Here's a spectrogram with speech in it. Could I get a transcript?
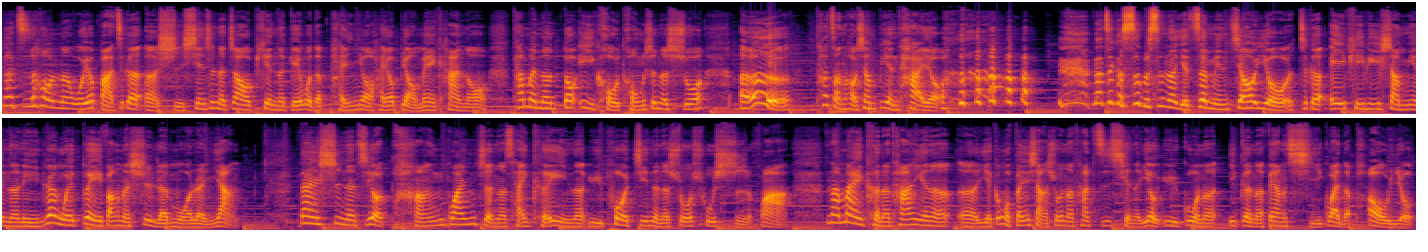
那之后呢，我又把这个呃史先生的照片呢给我的朋友还有表妹看哦，他们呢都异口同声的说，呃他长得好像变态哦。那这个是不是呢？也证明交友这个 APP 上面呢，你认为对方呢是人模人样，但是呢，只有旁观者呢才可以呢语破惊人的说出实话。那麦克呢，他也呢呃也跟我分享说呢，他之前呢也有遇过呢一个呢非常奇怪的炮友，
